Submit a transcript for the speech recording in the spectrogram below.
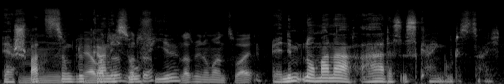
Er schwatzt zum Glück Ja, gar warte, nicht so warte. viel. Lass mich nochmal einen zweiten. Er nimmt noch mal nach. Ah, das ist kein gutes Zeichen.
